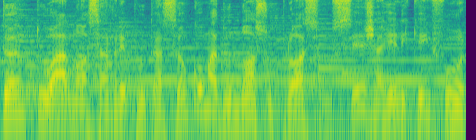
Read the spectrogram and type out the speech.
tanto à nossa reputação como à do nosso próximo, seja ele quem for.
